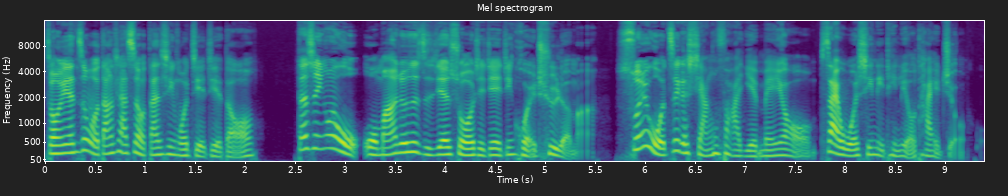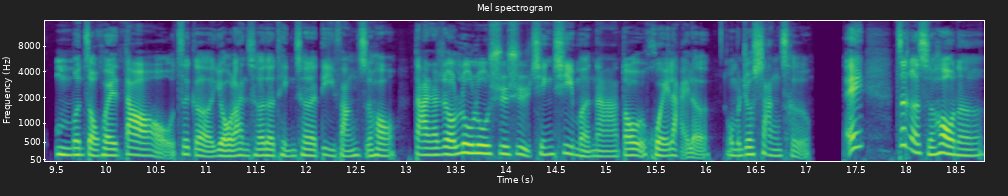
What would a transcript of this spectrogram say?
总而言之，我当下是有担心我姐姐的哦。但是因为我我妈就是直接说姐姐已经回去了嘛。所以，我这个想法也没有在我心里停留太久。我们走回到这个游览车的停车的地方之后，大家就陆陆续续亲戚们啊都回来了，我们就上车。哎，这个时候呢，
